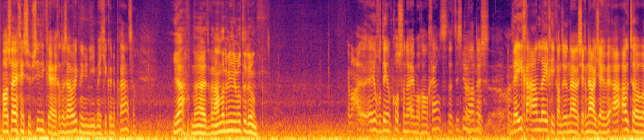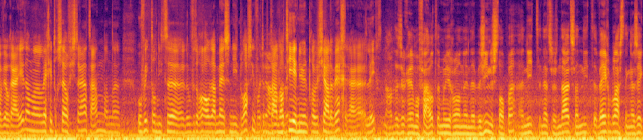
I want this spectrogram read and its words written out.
Maar als wij geen subsidie kregen, dan zou ik nu niet met je kunnen praten. Ja, dan had je het op een andere manier moeten doen. Ja, maar eh, heel veel dingen kosten nou eenmaal gewoon geld. Dat is niet anders. Wegen aanleggen. Je kan natuurlijk nou, zeggen, nou, als je een auto wil rijden, dan eh, leg je toch zelf je straat aan. Dan eh, hoef ik toch niet, uh, hoeven toch allerlei mensen niet belasting voor te betalen. dat de- hier nu een provinciale weg eh, ligt. Nou, dat is ook helemaal fout. Dan moet je gewoon in de benzine stoppen. En niet, net zoals in Duitsland, niet de wegenbelasting. Als ik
